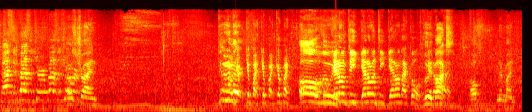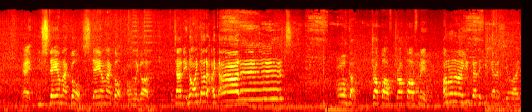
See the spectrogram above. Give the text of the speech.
Pass it, pass the turret, pass the I was trying. Get in there. Get, back. Get back. Get back. Oh, Lui. Get on D. Get on D. Get on that goal. Lui, box. that. Oh, never mind. Okay, you stay on that goal. Stay on that goal. Oh my god. Fatality. No, I got it. I got it. Oh god. Drop off. Drop off me. Oh no no no. You got it. You got it. You're right.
